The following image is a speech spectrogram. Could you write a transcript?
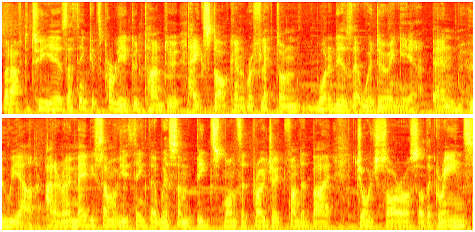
But after two years, I think it's probably a good time to take stock and reflect on what it is that we're doing here and who we are. I don't know, maybe some of you think that we're some big sponsored project funded by George Soros or the Greens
